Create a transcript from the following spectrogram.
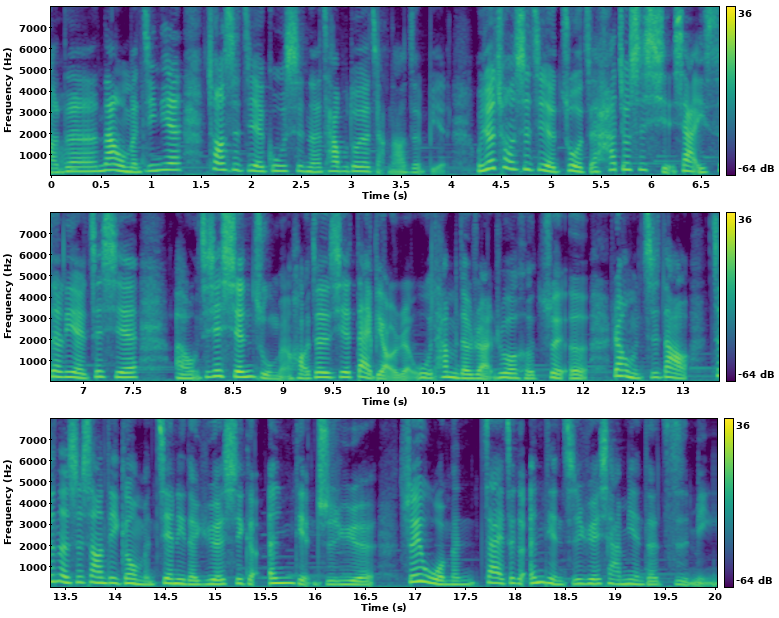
好的，那我们今天《创世纪》的故事呢，差不多就讲到这边。我觉得《创世纪》的作者他就是写下以色列这些呃这些先祖们哈，这些代表人物他们的软弱和罪恶，让我们知道真的是上帝跟我们建立的约是一个恩典之约，所以我们在这个恩典之约下面的子民。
